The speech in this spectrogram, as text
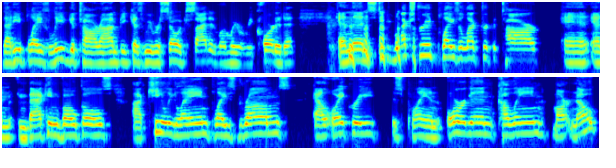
that he plays lead guitar on because we were so excited when we recorded it. And then Steve Lextrud plays electric guitar and, and, backing vocals. Uh, Keely Lane plays drums. Al Oikri is playing organ. Colleen Martin Oak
